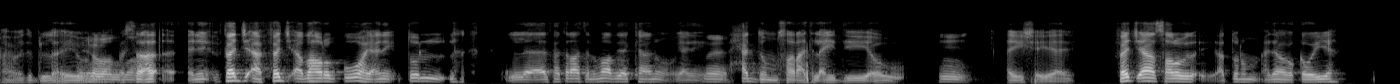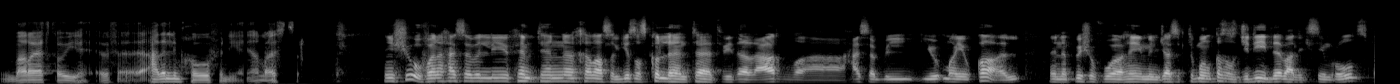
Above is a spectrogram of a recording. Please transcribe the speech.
أعوذ بالله. اي إي والله والله. بس آه، يعني فجأة فجأة ظهروا بقوة. يعني طول الفترات الماضية كانوا يعني إيه. حدهم مصارعه الايدي أو مم. أي شيء يعني. فجأة صاروا يعطونهم عداوة قوية مباريات قوية. هذا اللي مخوفني يعني الله يستر. نشوف أنا حسب اللي فهمته انه خلاص القصص كلها انتهت في ذا العرض حسب ما يقال إن بيشوف وهيمان جالس يكتبون قصص جديدة بعد Extreme Rules ف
